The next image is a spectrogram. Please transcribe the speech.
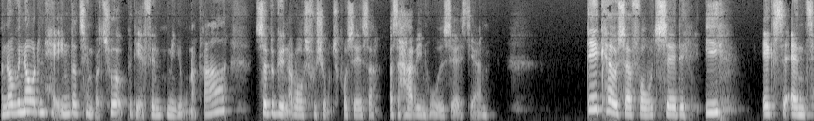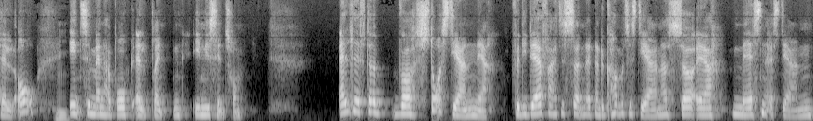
Og når vi når den her indre temperatur på de her 15 millioner grader, så begynder vores fusionsprocesser, og så har vi en hovedseriestjerne. Det kan jo så fortsætte i x antal år, mm. indtil man har brugt alt brinten inde i centrum. Alt efter hvor stor stjernen er, fordi det er faktisk sådan, at når det kommer til stjerner, så er massen af stjernen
